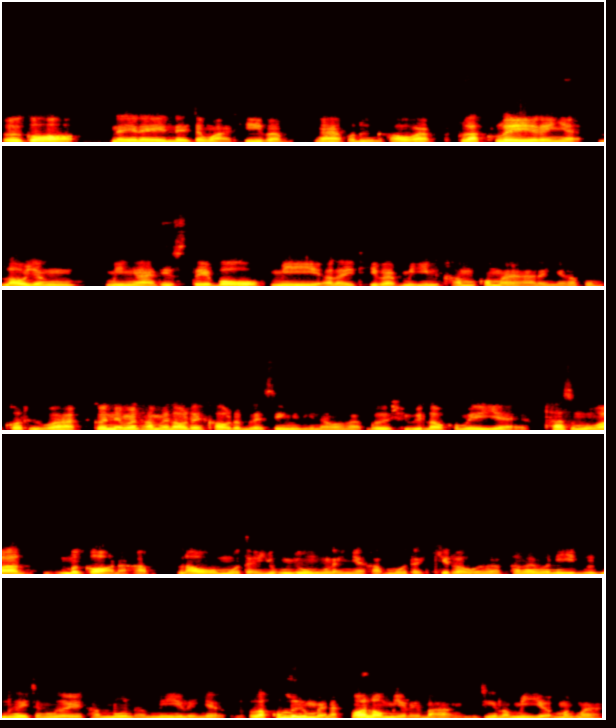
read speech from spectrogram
เออก็ในในในจังหวะที่แบบงานคนอื่นเขาแบบรักเลอะไรเงี้ย เรายัง มีงานที่ stable มีอะไรที่แบบมี income เข้ามาอะไรเงี้ยครับผมก็ถือว่าก็เนี่ยมันทำให้เราได้เขา the blessing จริงๆนะว่าแบบเออชีวิตเราก็ไม่ได้แย่ ถ้าสมมุติว่าเมื่อก่อนนะครับ เรามัวแต่ยุ่งยุ่งอะไรเงี้ยครับมัวแต่คิดว่าเฮ้ยแบบทำไมวันนี้เหนื่อยจังเลยทำนู่นทำนี่อะไรเงี้ยเราก็ลืมไปนะว่าเรามีอะไรบ้างจริงๆเรามีเยอะมาก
